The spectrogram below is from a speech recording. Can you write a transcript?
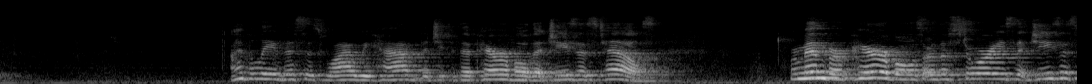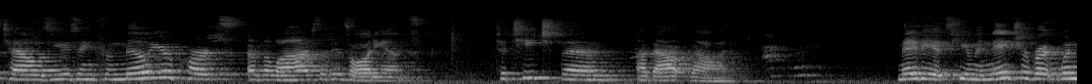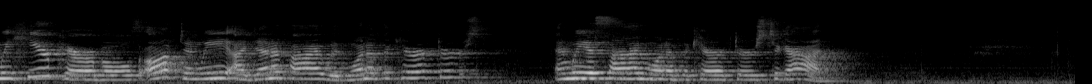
I believe this is why we have the, the parable that Jesus tells. Remember, parables are the stories that Jesus tells using familiar parts of the lives of his audience to teach them about God. Maybe it's human nature, but when we hear parables, often we identify with one of the characters and we assign one of the characters to God.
